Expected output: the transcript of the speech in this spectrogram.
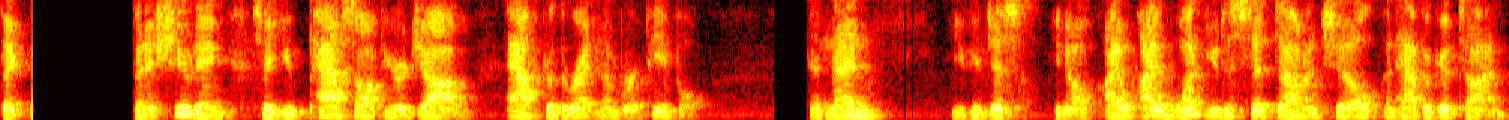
like finished shooting. So you pass off your job after the right number of people. And then you can just, you know, I, I want you to sit down and chill and have a good time.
